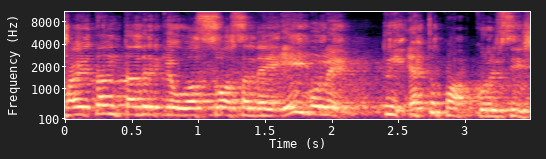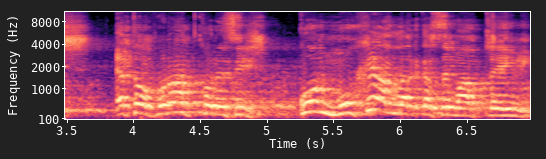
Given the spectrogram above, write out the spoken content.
শয়তান তাদেরকে ওয়াসওয়াসা দেয় এই বলে, তুই এত পাপ করেছিস, এত অপরাধ করেছিস, কোন মুখে আল্লাহর কাছে মাপ চাইবি?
